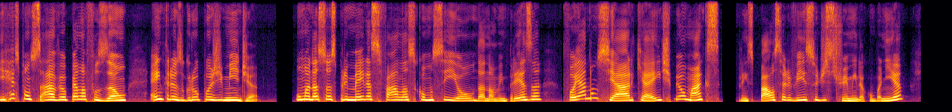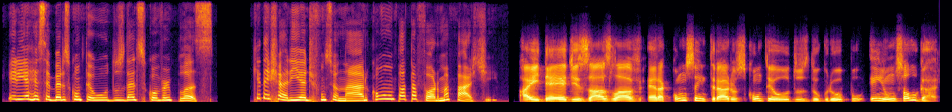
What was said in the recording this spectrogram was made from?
e responsável pela fusão entre os grupos de mídia. Uma das suas primeiras falas como CEO da nova empresa foi anunciar que a HBO Max, principal serviço de streaming da companhia, iria receber os conteúdos da Discovery Plus, que deixaria de funcionar como uma plataforma à parte. A ideia de Zaslav era concentrar os conteúdos do grupo em um só lugar,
